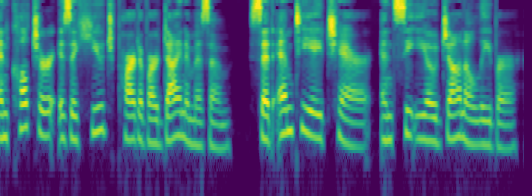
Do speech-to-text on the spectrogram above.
and culture is a huge part of our dynamism, said MTA Chair and CEO Janno Lieber.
